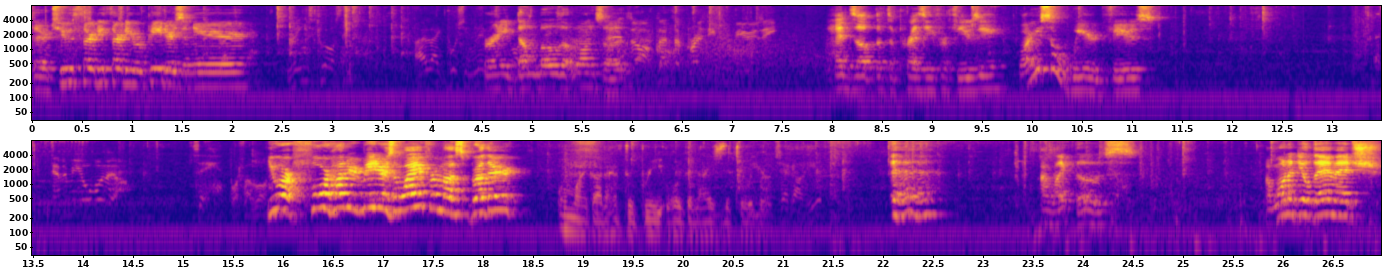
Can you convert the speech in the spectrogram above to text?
There are two 30-30 repeaters in here. For any Dumbo that wants it. Uh, Fusey. Heads up, that's a Prezi for Fusey. Why are you so weird, Fuse? You are 400 meters away from us, brother! Oh my god, I have to reorganize the table. I like those. I want to deal damage.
